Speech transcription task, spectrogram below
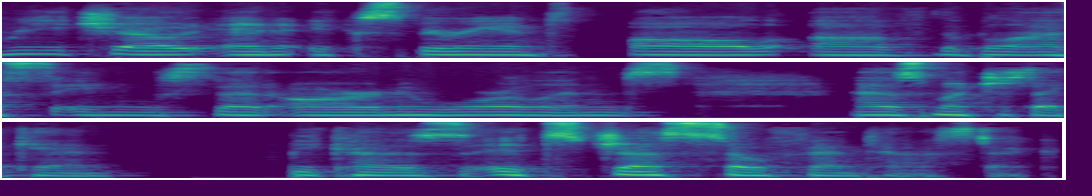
reach out and experience all of the blessings that are new orleans as much as i can because it's just so fantastic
